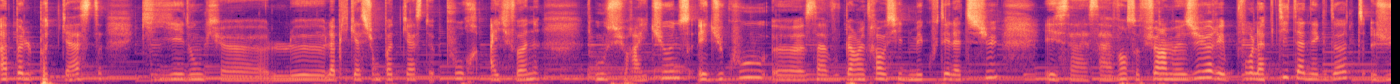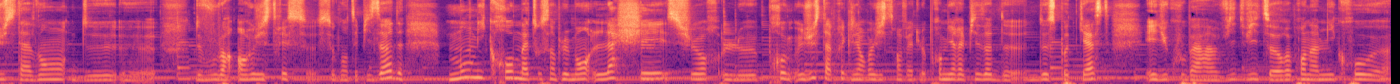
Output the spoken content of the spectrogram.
Apple Podcast, qui est donc l'application podcast pour iPhone ou sur iTunes. Et du coup, ça vous permettra aussi de m'écouter là-dessus. Et ça, avance au fur et à mesure. Et pour la petite anecdote, juste avant de, euh, vouloir enregistrer ce second épisode, mon micro m'a tout simplement lâché sur le juste après que j'ai enregistré en fait le premier épisode de, ce podcast. Et du coup, bah, vite, vite euh, reprendre un micro euh,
